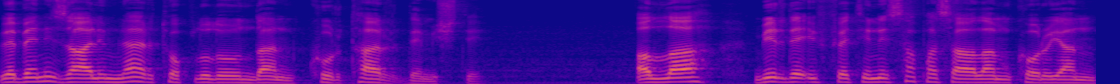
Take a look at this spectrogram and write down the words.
ve beni zalimler topluluğundan kurtar demişti. Allah bir de iffetini sapasağlam koruyan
